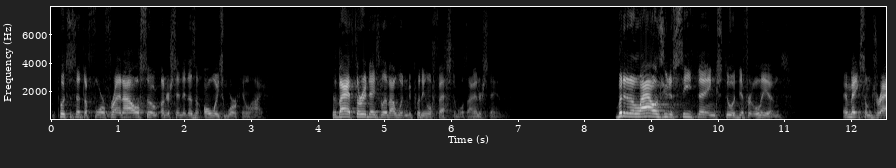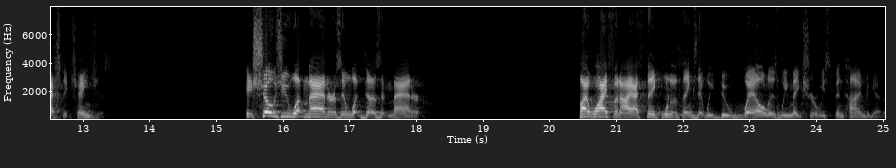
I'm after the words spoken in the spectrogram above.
It puts us at the forefront. And I also understand it doesn't always work in life. If I had 30 days to live, I wouldn't be putting on festivals. I understand that. but it allows you to see things through a different lens and make some drastic changes. It shows you what matters and what doesn't matter. My wife and I, I think one of the things that we do well is we make sure we spend time together.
